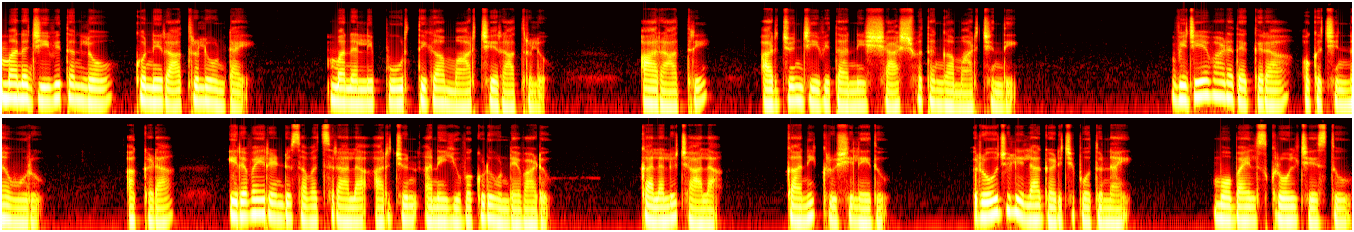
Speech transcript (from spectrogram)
మన జీవితంలో కొన్ని రాత్రులు ఉంటాయి. మనల్ని పూర్తిగా మార్చే రాత్రులు. ఆ రాత్రి అర్జున్ జీవితాన్ని శాశ్వతంగా మార్చింది. విజయవాడ దగ్గర ఒక చిన్న ఊరు. అక్కడ ఇరవై రెండు సంవత్సరాల అర్జున్ అనే యువకుడు ఉండేవాడు. కలలు చాలా కాని కృషి లేదు. రోజులిలా గడిచిపోతున్నాయి. మొబైల్ స్క్రోల్ చేస్తూ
